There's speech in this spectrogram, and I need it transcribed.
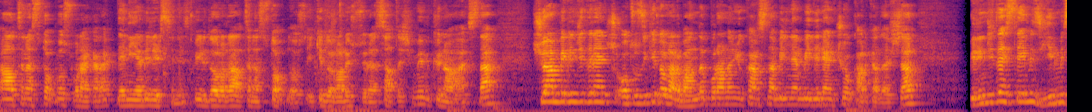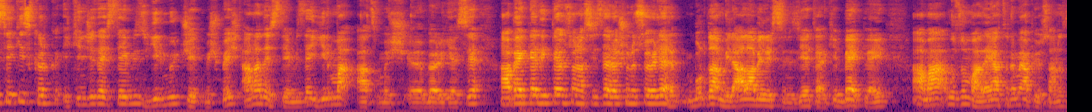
altına stop loss bırakarak deneyebilirsiniz. 1 dolar altına stop loss, 2 dolar üstüne satış mümkün Avax'ta. Şu an birinci direnç 32 dolar bandı. Buranın yukarısında bilinen bir direnç yok arkadaşlar. Birinci desteğimiz 28.40, ikinci desteğimiz 23.75, ana desteğimiz de 20.60 e, bölgesi. Ha bekledikten sonra sizlere şunu söylerim. Buradan bile alabilirsiniz. Yeter ki bekleyin. Ama uzun vade yatırım yapıyorsanız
